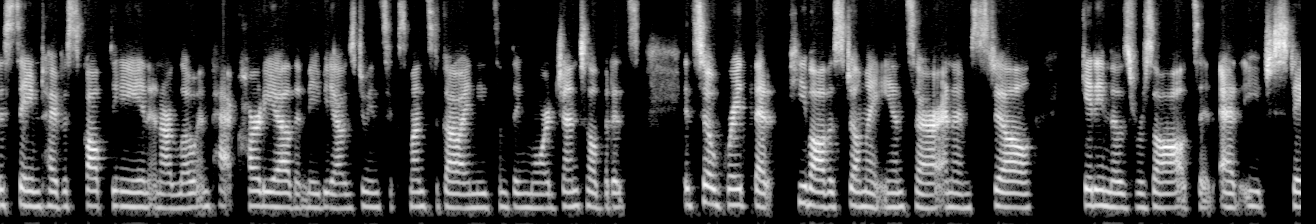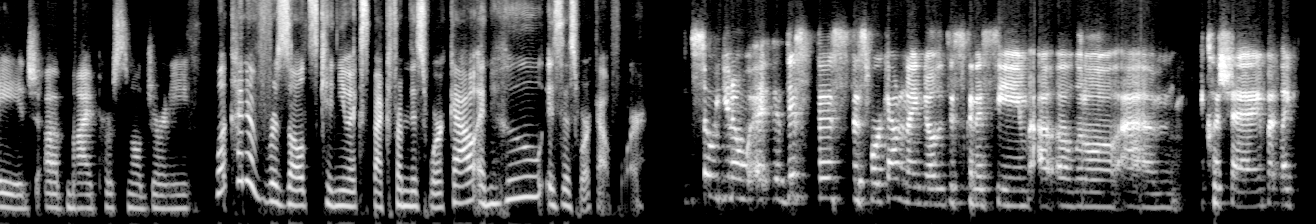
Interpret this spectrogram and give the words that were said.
the same type of sculpting and our low impact cardio that maybe I was doing six months ago. I need something more gentle, but it's it's so great that PVolve is still my answer, and I'm still getting those results at, at each stage of my personal journey. What kind of results can you expect from this workout and who is this workout for? So, you know, this this this workout and I know that this is going to seem a, a little um cliche, but like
